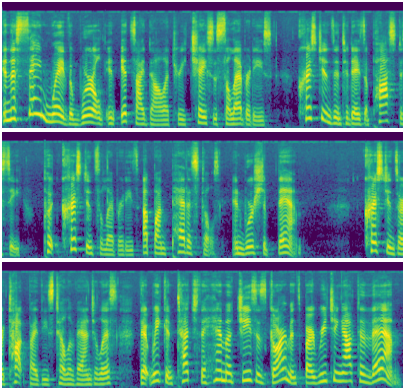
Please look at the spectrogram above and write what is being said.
In the same way the world in its idolatry chases celebrities, Christians in today's apostasy put Christian celebrities up on pedestals and worship them. Christians are taught by these televangelists that we can touch the hem of Jesus' garments by reaching out to them.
